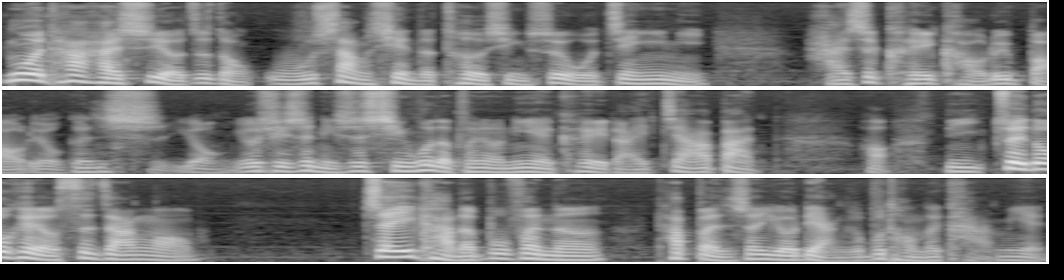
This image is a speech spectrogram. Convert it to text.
因为它还是有这种无上限的特性，所以我建议你还是可以考虑保留跟使用。尤其是你是新户的朋友，你也可以来加办。好，你最多可以有四张哦。J 卡的部分呢，它本身有两个不同的卡面，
